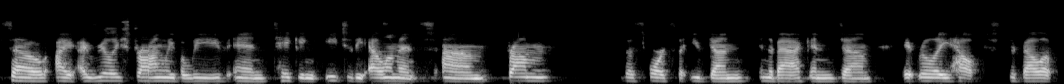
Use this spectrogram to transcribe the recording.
So I, I really strongly believe in taking each of the elements um, from the sports that you've done in the back, and um, it really helps develop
